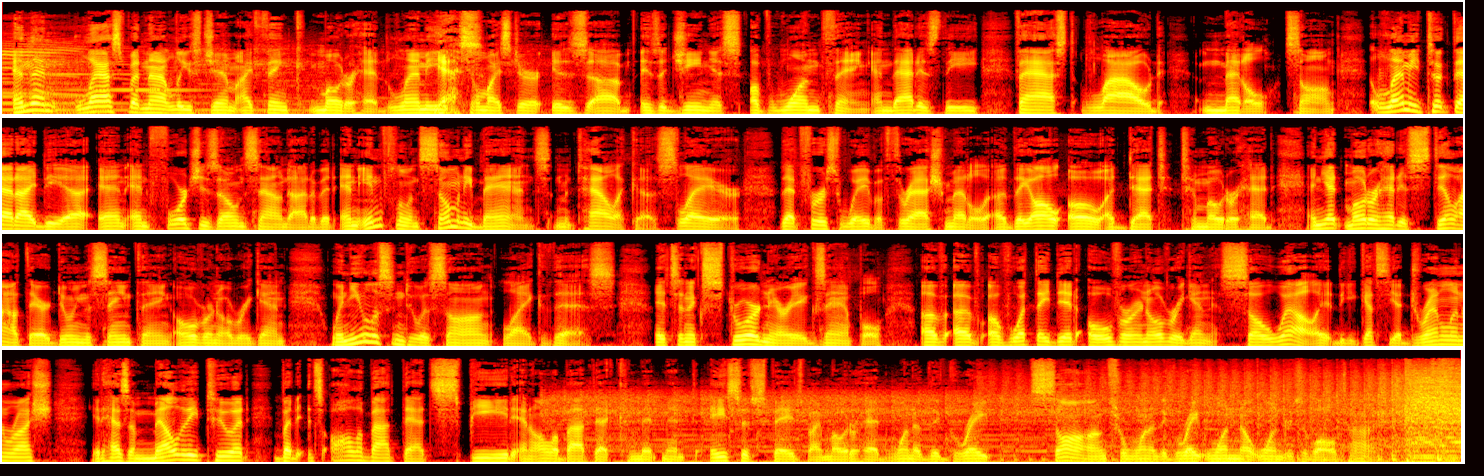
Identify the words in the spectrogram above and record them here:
And then, last but not least, Jim, I think Motorhead, Lemmy Yes. Kilmister is uh, is a genius of one thing, and that is the fast, loud metal song. Lemmy took that idea and and forged his own sound out of it, and influenced so many bands: Metallica, Slayer, that first wave of thrash metal. Uh, they all owe a debt to Motorhead, and yet Motorhead is still out there doing the same thing over and over again. When you listen to a song like this, it's an extraordinary example of, of, of what they did over and over again so well. It, it gets the adrenaline rush, it has a melody to it, but it's all about that speed and all about that commitment. Ace of Spades by Motorhead, one of the great songs from one of the great one note wonders of all time.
